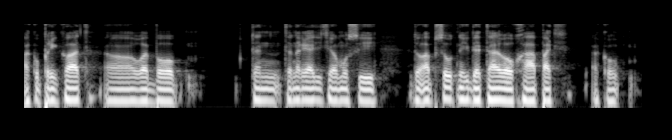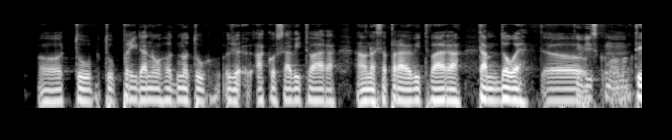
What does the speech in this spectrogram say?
ako príklad, uh, lebo ten, ten riaditeľ musí do absolútnych detailov chápať ako uh, tú, tú pridanú hodnotu, že ako sa vytvára a ona sa práve vytvára tam dole. Uh, tým výskumom. Tý,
